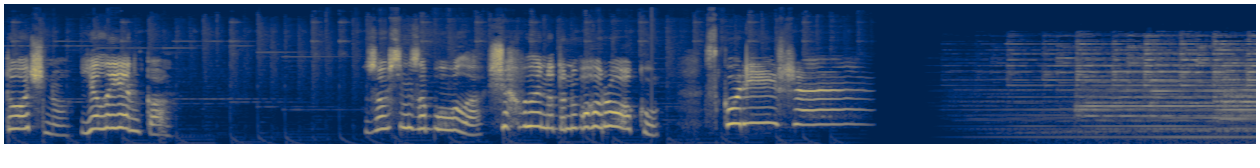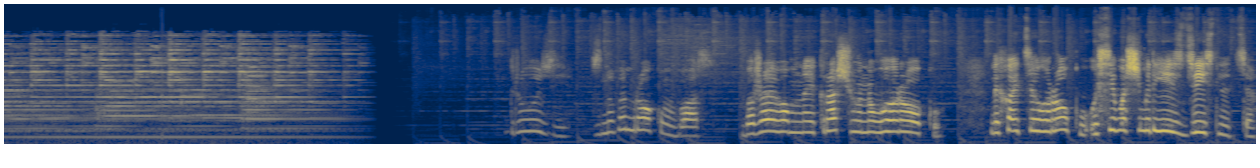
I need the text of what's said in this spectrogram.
Точно, ялинка. Зовсім забула. Ще хвилина до Нового року. Скоріше. Друзі, з Новим роком вас! Бажаю вам найкращого нового року! Нехай цього року усі ваші мрії здійсняться.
